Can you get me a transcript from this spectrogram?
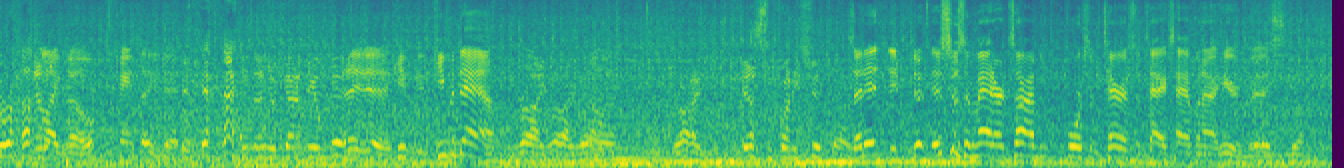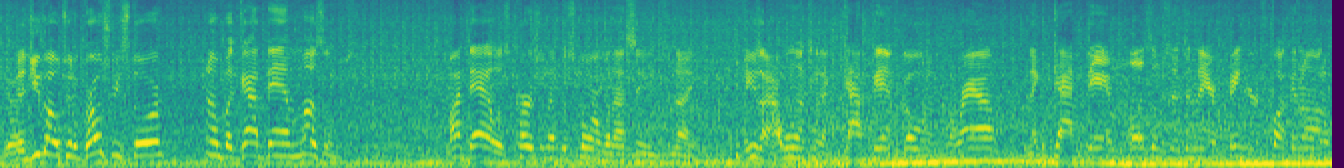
Right. They're like, no, can't tell you that. None of your goddamn business. They did. Keep it- keep it down. Right, right, right. Right. That's some funny shit, though. So it, it, it's just a matter of time before some terrorist attacks happen out here, man. Yes, yeah, yeah. You go to the grocery store, nothing but goddamn Muslims. My dad was cursing up a storm when I seen him tonight. He's like, I went to the goddamn Golden Corral, and the goddamn Muslims is in there finger fucking all the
